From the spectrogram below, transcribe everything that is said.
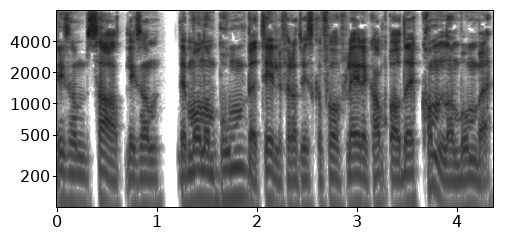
liksom sa at liksom, det må noen bombe til for at vi skal få flere kamper, og det kom noen bomber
